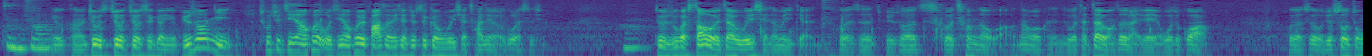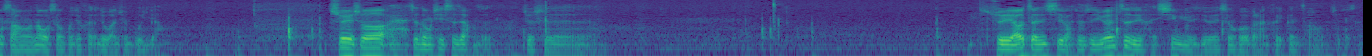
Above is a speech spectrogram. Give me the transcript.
怎么说？有可能就就就是跟一个，比如说你出去经常会，我经常会发生一些就是跟危险擦肩而过的事情。就如果稍微再危险那么一点，或者是比如说车蹭到我，那我可能如果再再往这来一点，我就挂了，或者是我就受重伤了，那我生活就可能就完全不一样。所以说，哎，这东西是这样子，就是，所以要珍惜吧，就是因为自己很幸运，因为生活本来可以更糟，就是这样，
